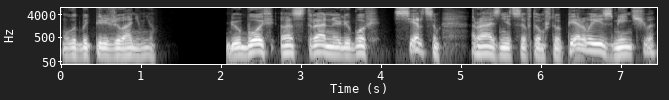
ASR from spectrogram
могут быть переживания в нем. Любовь, астральная любовь сердцем, разница в том, что первая изменчива,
